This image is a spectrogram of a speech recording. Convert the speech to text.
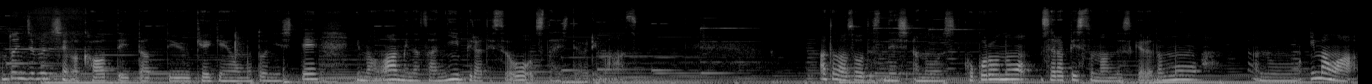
本当に自分自身が変わっていたっていう経験をもとにして今は皆さんにピラティスをお伝えしております。あとはそうですねあの心のセラピストなんですけれどもあの今は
